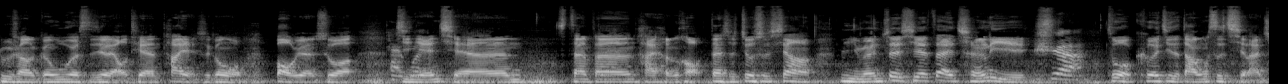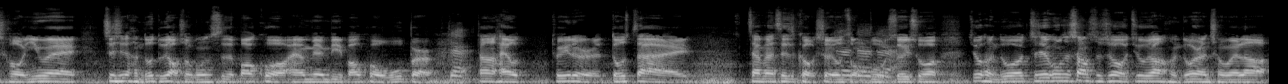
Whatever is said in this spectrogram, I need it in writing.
路上跟乌尔司机聊天，他也是跟我抱怨说，几年前三番还很好，但是就是像你们这些在城里是，做科技的大公司起来之后，因为这些很多独角兽公司，包括 Airbnb，包括 Uber，对。当然还有 Twitter 都在 San Francisco 设有总部，对对对所以说就很多这些公司上市之后，就让很多人成为了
